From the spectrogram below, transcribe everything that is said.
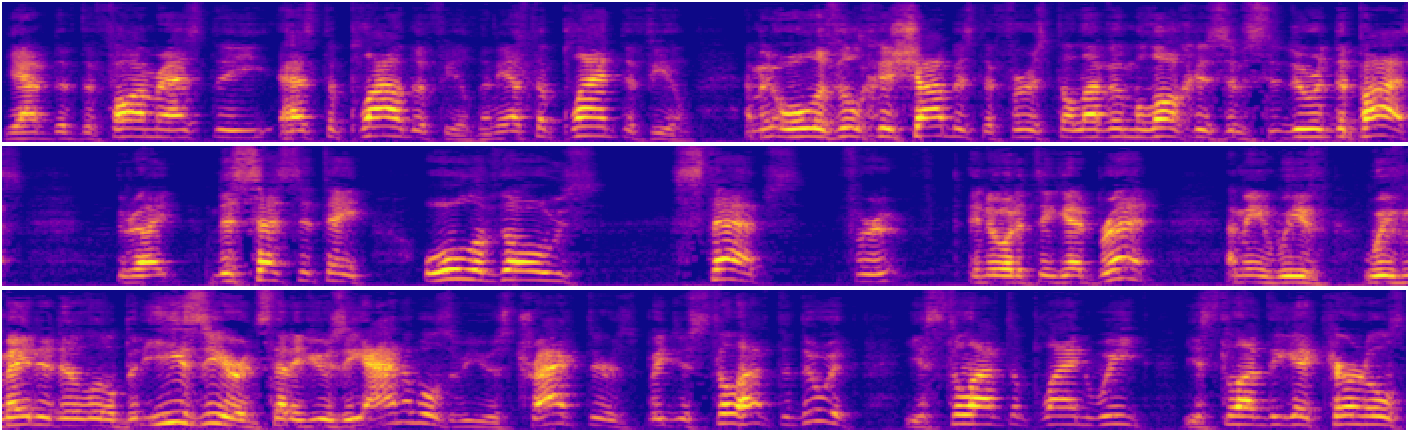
You have the, the farmer has to has to plow the field and he has to plant the field. I mean, all of Hilchas Shabbos, the first eleven malachas of Sidur de Pas, right, necessitate all of those steps for in order to get bread. I mean, we've we've made it a little bit easier. Instead of using animals, we use tractors, but you still have to do it. You still have to plant wheat. You still have to get kernels.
